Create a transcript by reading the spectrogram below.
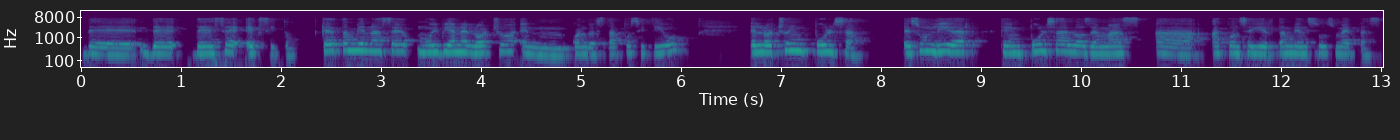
de, ese éxito. ¿Qué también hace muy bien el 8 en, cuando está positivo? El 8 impulsa, es un líder que impulsa a los demás a, a conseguir también sus metas.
